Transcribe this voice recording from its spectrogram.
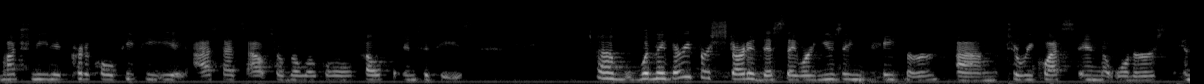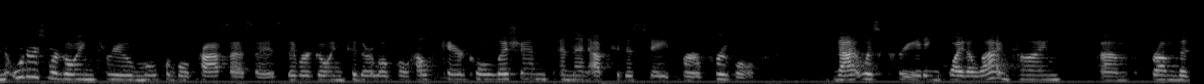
much needed critical PPE assets out to the local health entities. Um, when they very first started this, they were using paper um, to request in the orders, and the orders were going through multiple processes. They were going to their local healthcare coalitions and then up to the state for approval. That was creating quite a lag time um, from the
